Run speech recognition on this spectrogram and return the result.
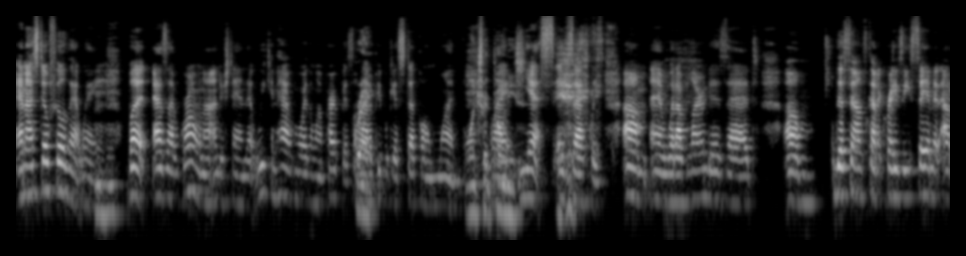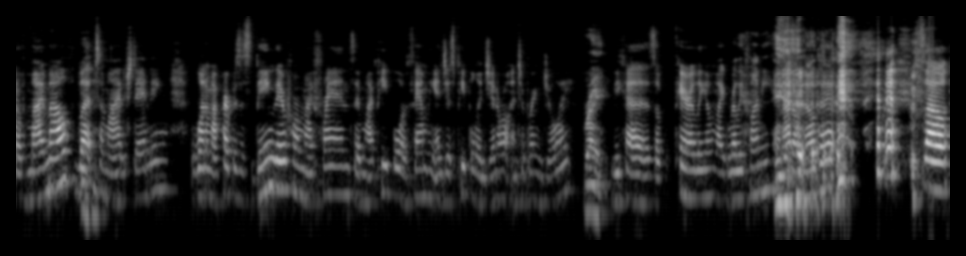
and I still feel that way. Mm-hmm. But as I've grown, I understand that we can have more than one purpose. A lot of people get stuck on one. One trick Right? ponies. Yes, exactly. um, and what I've learned is that um, this sounds kind of crazy saying it out of my mouth, but Mm-hmm. to my understanding, one of my purposes being there for my friends and my people and family and just people in general and to bring joy Right. because apparently I'm like really funny and I don't know that. so um,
